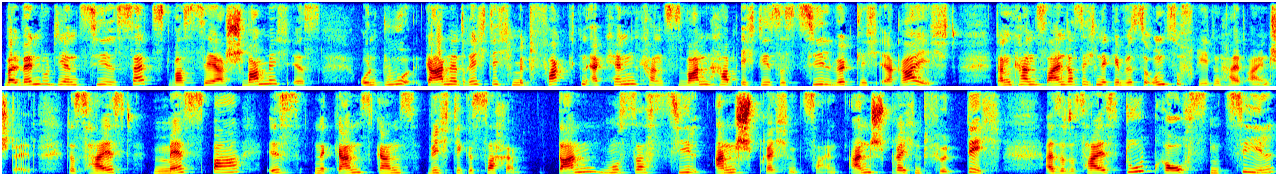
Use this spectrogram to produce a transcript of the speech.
Weil wenn du dir ein Ziel setzt, was sehr schwammig ist und du gar nicht richtig mit Fakten erkennen kannst, wann habe ich dieses Ziel wirklich erreicht, dann kann es sein, dass sich eine gewisse Unzufriedenheit einstellt. Das heißt, messbar ist eine ganz, ganz wichtige Sache dann muss das Ziel ansprechend sein. Ansprechend für dich. Also das heißt, du brauchst ein Ziel,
